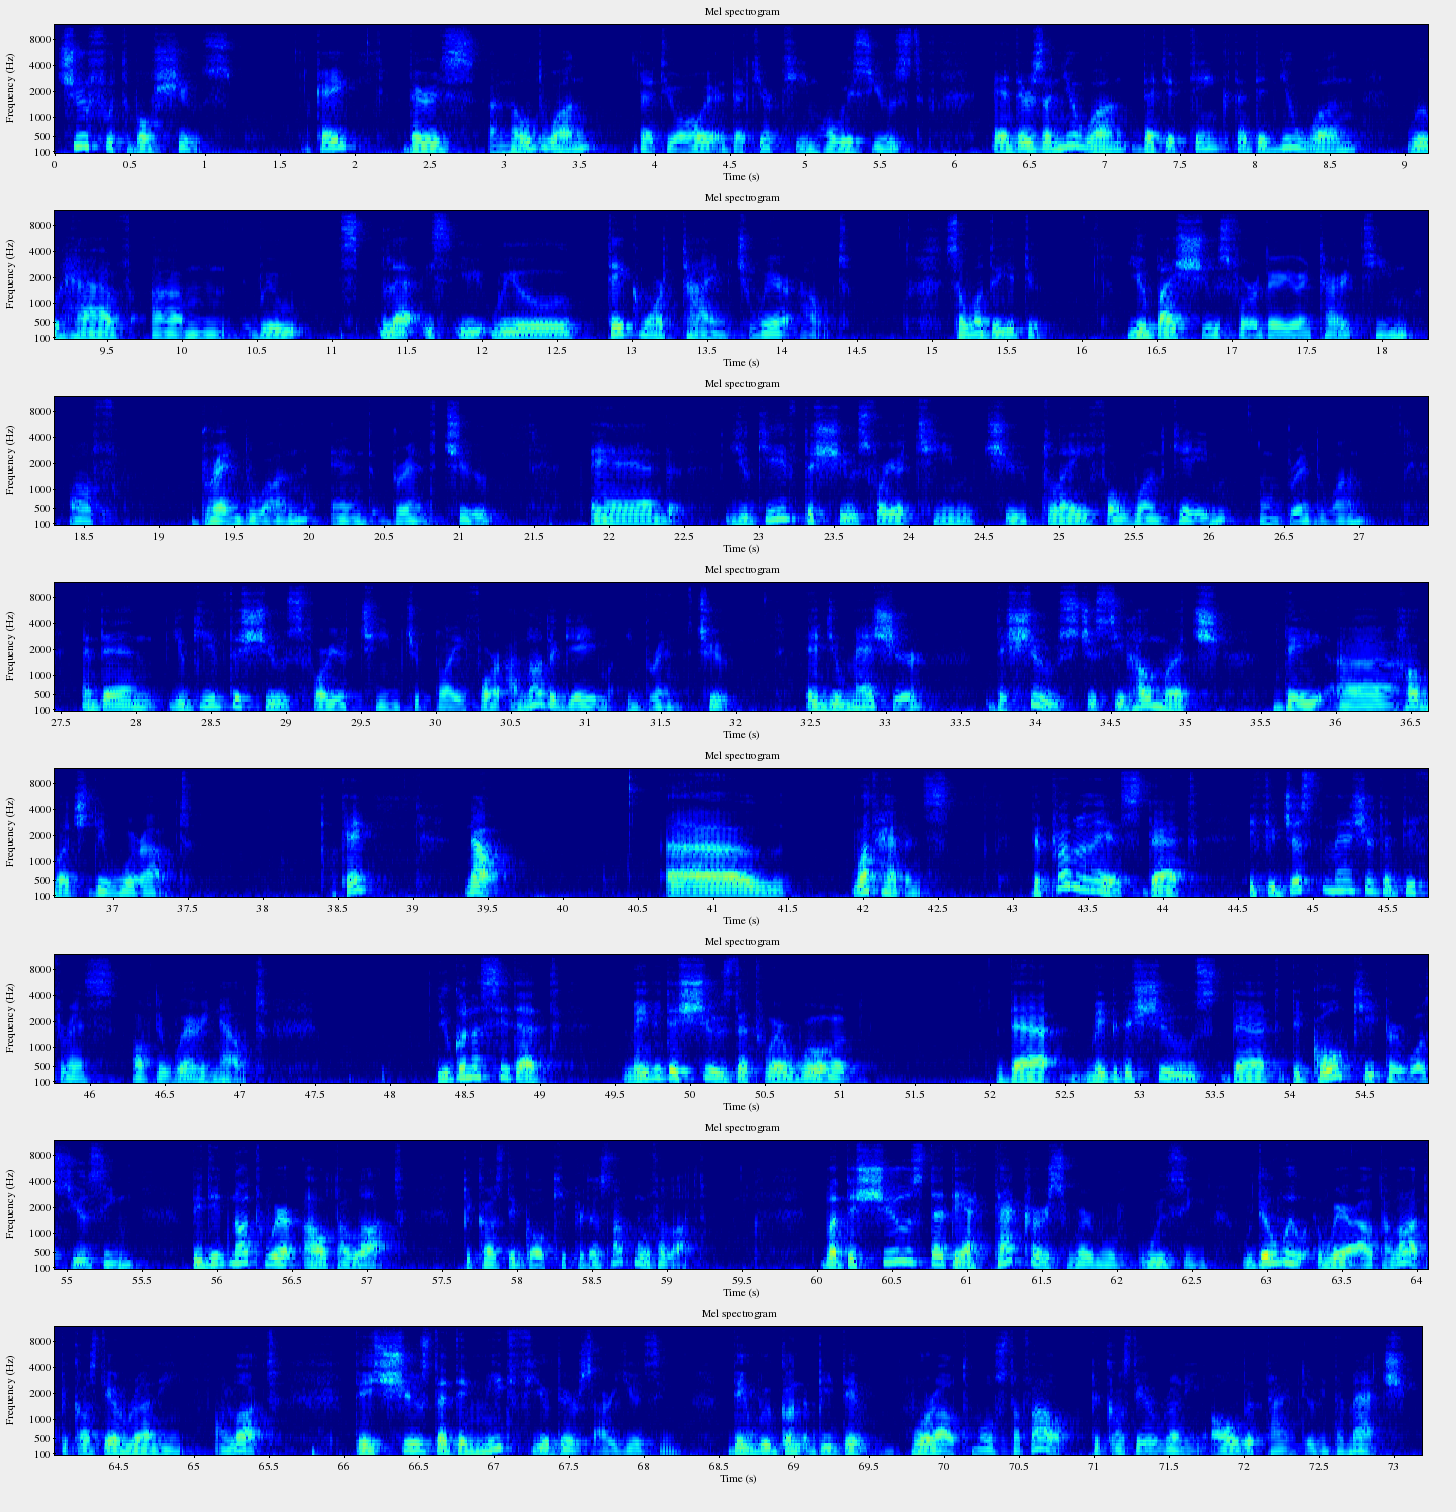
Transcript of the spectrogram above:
two football shoes. Okay, there is an old one that you that your team always used, and there's a new one that you think that the new one will have um, will will take more time to wear out. So what do you do? You buy shoes for the, your entire team of brand 1 and brand 2 and you give the shoes for your team to play for one game on brand 1 and then you give the shoes for your team to play for another game in brand 2 and you measure the shoes to see how much they uh, how much they wore out. Okay? Now um, what happens? The problem is that if you just measure the difference of the wearing out, you're gonna see that maybe the shoes that were worn, that maybe the shoes that the goalkeeper was using, they did not wear out a lot because the goalkeeper does not move a lot. But the shoes that the attackers were using, they will wear out a lot because they're running a lot. The shoes that the midfielders are using, they will gonna be the wore out most of all because they're running all the time during the match.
